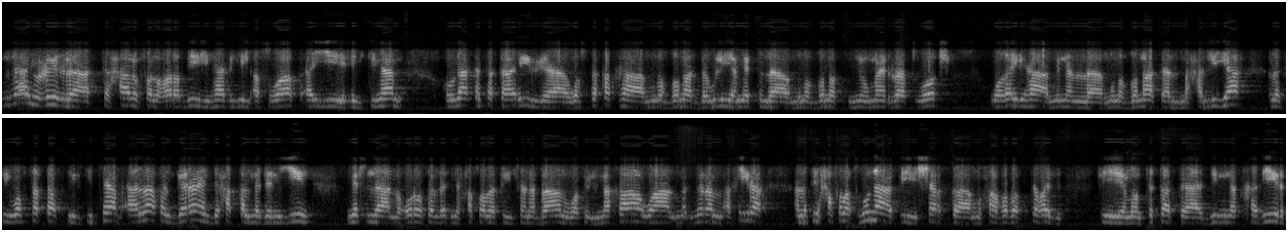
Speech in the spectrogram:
لا يعير التحالف العربي لهذه الأصوات أي اهتمام. هناك تقارير وثقتها منظمات دولية مثل منظمة هيومان رايتس ووتش وغيرها من المنظمات المحلية التي وثقت ارتكاب آلاف الجرائم بحق المدنيين مثل الغرف التي حصلت في سنبان وفي المخا والمجزرة الأخيرة التي حصلت هنا في شرق محافظة تعز في منطقة دمنه خدير.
